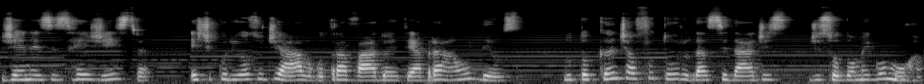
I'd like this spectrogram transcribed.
Gênesis registra este curioso diálogo travado entre Abraão e Deus, no tocante ao futuro das cidades de Sodoma e Gomorra.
